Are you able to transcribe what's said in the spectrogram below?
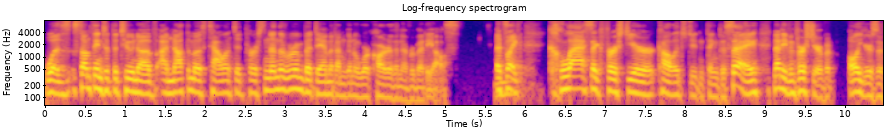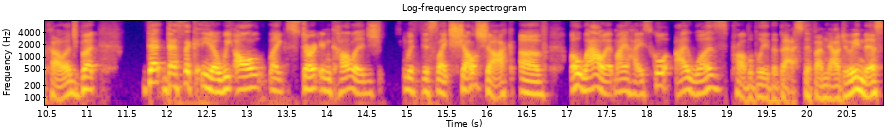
was something to the tune of I'm not the most talented person in the room, but damn it, I'm going to work harder than everybody else. It's like classic first year college student thing to say. Not even first year, but all years of college. But that that's the you know we all like start in college with this like shell shock of oh wow at my high school i was probably the best if i'm now doing this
